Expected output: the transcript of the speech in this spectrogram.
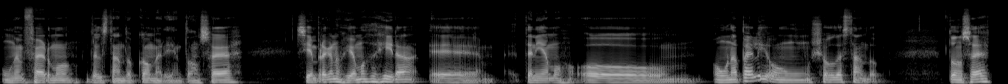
un enfermo del stand-up comedy. Entonces, siempre que nos íbamos de gira, eh, teníamos o, una peli o un show de stand-up. Entonces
